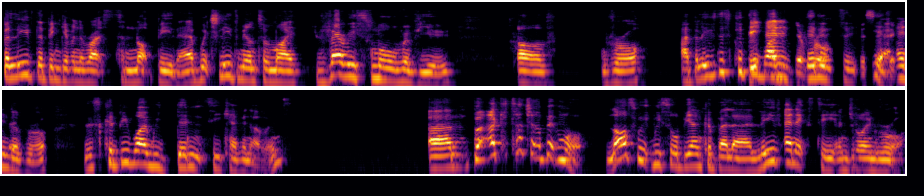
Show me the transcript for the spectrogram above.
believe they've been given the rights to not be there, which leads me on to my very small review of Raw. I believe this could be The end of Raw, didn't see. Yeah, end of Raw. This could be why we didn't see Kevin Owens. Um, but I could touch it a bit more. Last week we saw Bianca Belair leave NXT and join Raw,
